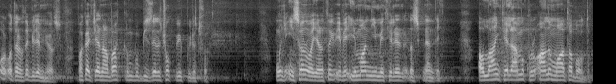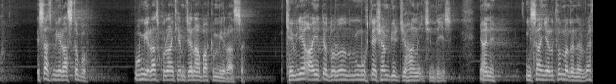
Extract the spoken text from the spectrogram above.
o, o tarafta bilemiyoruz. Fakat Cenab-ı Hakk'ın bu bizlere çok büyük bir lütfu. Onun için insan olarak yarattık ve, iman nimetiyle nasiplendik. Allah'ın kelamı Kur'an'ı muhatap olduk. Esas miras da bu. Bu miras Kur'an-ı Kerim Cenab-ı Hakk'ın mirası. Kevni ayette dolu muhteşem bir cihanın içindeyiz. Yani insan yaratılmadan evvel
